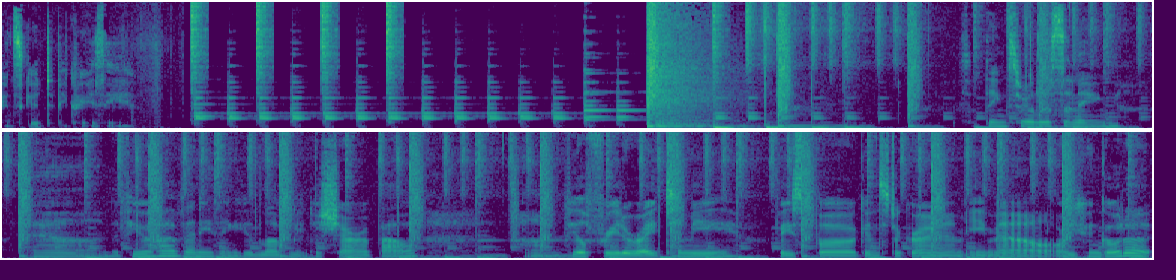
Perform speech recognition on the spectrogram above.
it's good to be crazy. Thanks for listening. And if you have anything you'd love me to share about, um, feel free to write to me Facebook, Instagram, email, or you can go to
